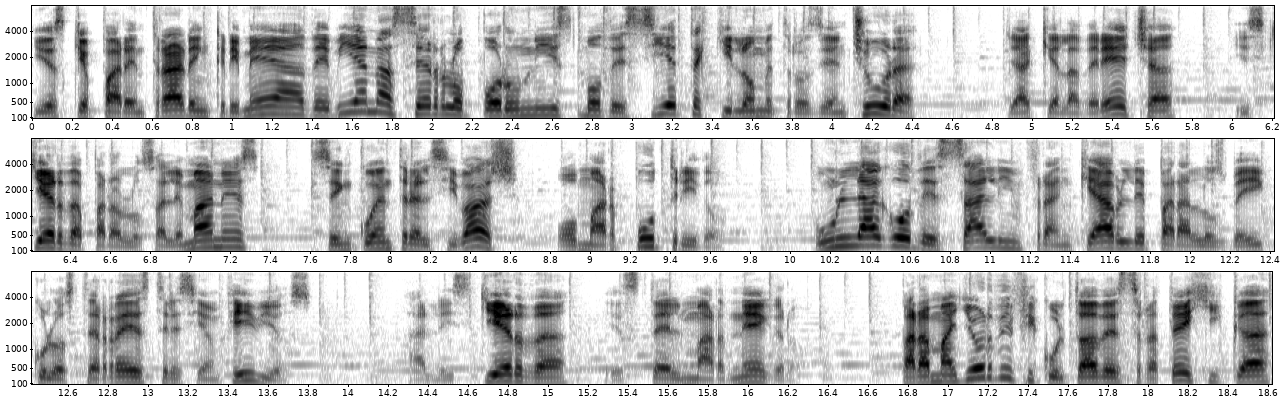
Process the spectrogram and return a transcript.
Y es que para entrar en Crimea debían hacerlo por un istmo de 7 kilómetros de anchura, ya que a la derecha, izquierda para los alemanes, se encuentra el Sivash o Mar Pútrido, un lago de sal infranqueable para los vehículos terrestres y anfibios. A la izquierda está el Mar Negro. Para mayor dificultad estratégica,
